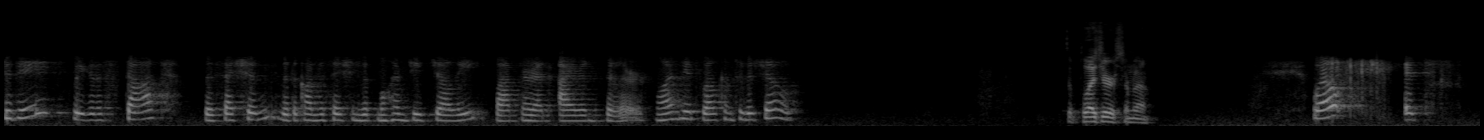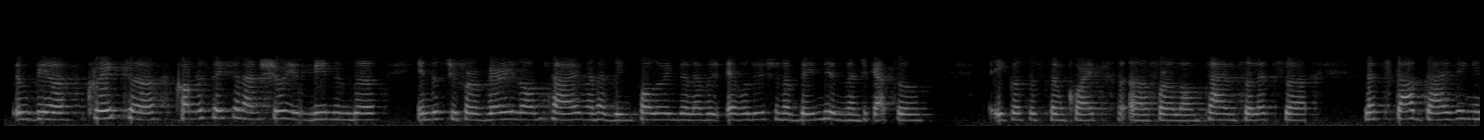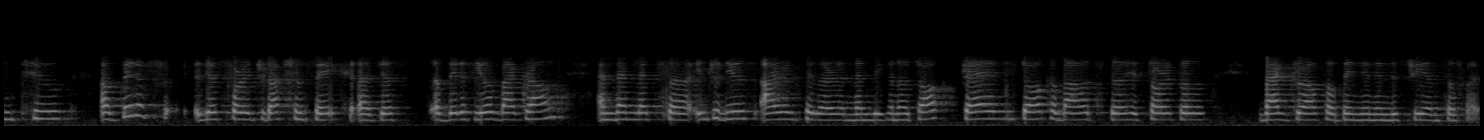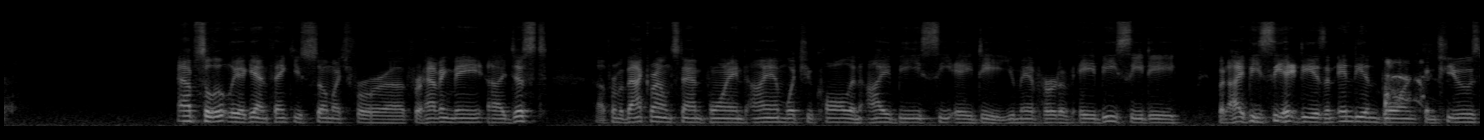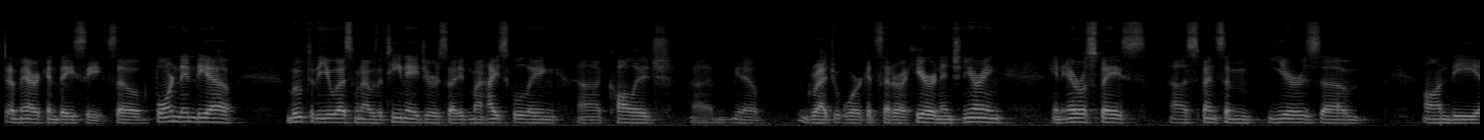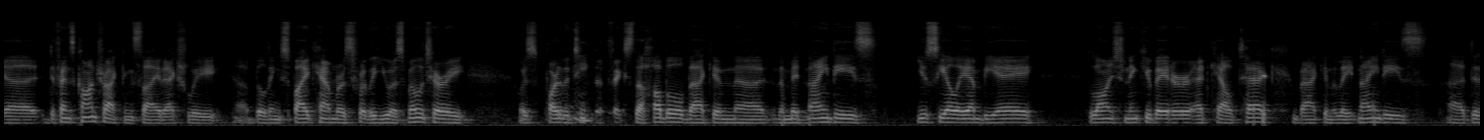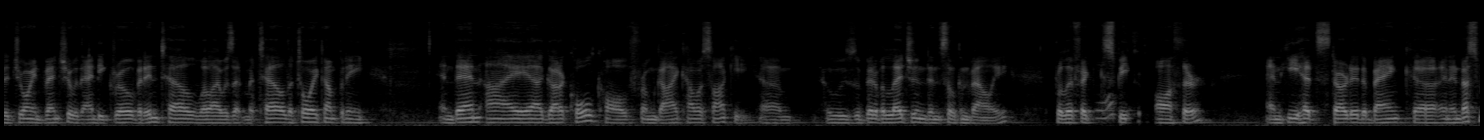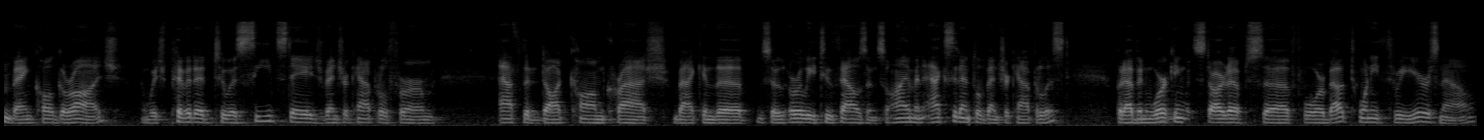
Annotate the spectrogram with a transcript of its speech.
Today, we're going to start the session with a conversation with Mohanjit Jolly, partner at Iron Pillar. Mohanjit, welcome to the show. It's a pleasure, Samna. Well, it's it'll be a great uh, conversation. I'm sure you've been in the industry for a very long time and have been following the evolution of the Indian venture capital ecosystem quite uh, for a long time. So let's uh, let's start diving into a bit of just for introduction's sake, uh, just a bit of your background, and then let's uh, introduce Iron Pillar, and then we're going to talk trends, talk about the historical backdrop of the Indian industry, and so forth. Absolutely. Again, thank you so much for uh, for having me. just uh, from a background standpoint, I am what you call an IBCAD. You may have heard of ABCD, but IBCAD is an Indian born, confused American Desi. So, born in India, moved to the US when I was a teenager. So, I did my high schooling, uh, college, uh, you know, graduate work, et cetera, here in engineering, in aerospace. Uh, spent some years um, on the uh, defense contracting side, actually, uh, building spy cameras for the US military was part of the team mm. that fixed the Hubble back in uh, the mid 90s. UCLA MBA launched an incubator at Caltech back in the late 90s. Uh, did a joint venture with Andy Grove at Intel while I was at Mattel, the toy company. And then I uh, got a cold call from Guy Kawasaki, um, who's a bit of a legend in Silicon Valley, prolific yeah. speaker, author. And he had started a bank, uh, an investment bank called Garage, which pivoted to a seed stage venture capital firm after the dot com crash back in the so early 2000s. So I'm an accidental venture capitalist, but I've been working with startups uh, for about 23 years now.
